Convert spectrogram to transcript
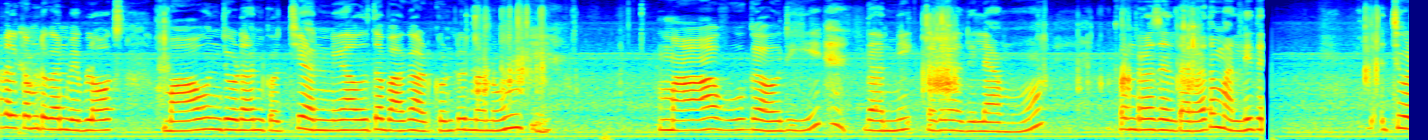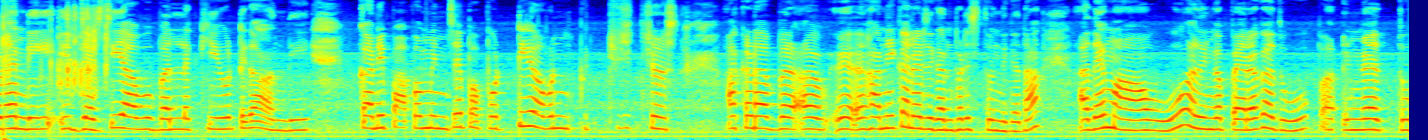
వెల్కమ్ టు గన్ వే బ్లాగ్స్. మా ఆవుని చూడడానికి వచ్చి అన్ని ఆవులతో బాగా ఆడుకుంటున్నాను. మా ఆవు గౌరీ దాన్ని ఇక్కడే వదిలాము. కొన్ని రోజుల తర్వాత మళ్ళీ చూడండి ఈ జెర్సీ ఆవు బల్ల క్యూట్గా ఉంది. కానీ పాపం మించేపు పొట్టి ఆవుని అక్కడ హనీ కలర్ది కనపడిస్తుంది కదా అదే మా ఆవు అది ఇంకా పెరగదు ప- ఇంకా ఎత్తు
